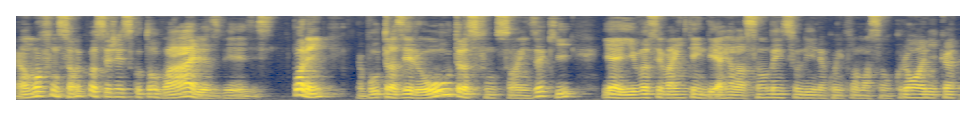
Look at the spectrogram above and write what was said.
é uma função que você já escutou várias vezes. Porém, eu vou trazer outras funções aqui e aí você vai entender a relação da insulina com inflamação crônica,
